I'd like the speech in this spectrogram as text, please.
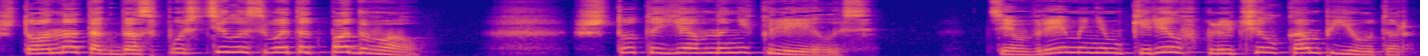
что она тогда спустилась в этот подвал? Что-то явно не клеилось. Тем временем Кирилл включил компьютер.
